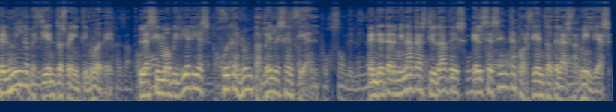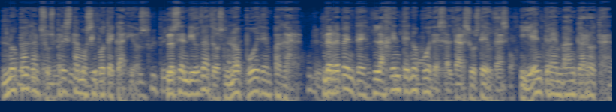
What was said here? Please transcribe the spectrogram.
En 1929, las inmobiliarias juegan un papel esencial. En determinadas ciudades, el 60% de las familias no pagan sus préstamos hipotecarios. Los endeudados no pueden pagar. De repente, la gente no puede saldar sus deudas y entra en bancarrota,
